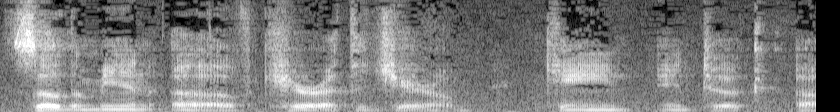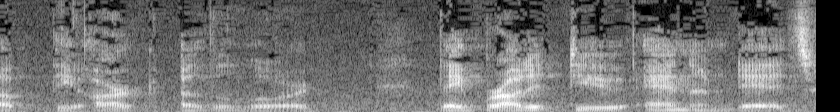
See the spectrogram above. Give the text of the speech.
So the men of Kiriath-jearim came and took up the ark of the Lord. They brought it to Amminadab's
